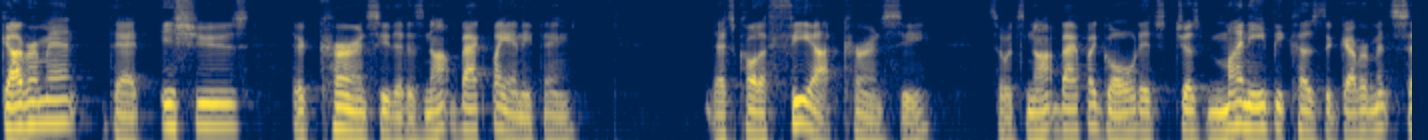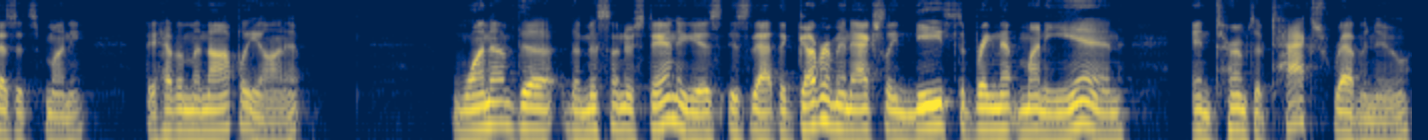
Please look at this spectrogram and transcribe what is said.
government that issues their currency that is not backed by anything, that's called a fiat currency. So it's not backed by gold, it's just money because the government says it's money. They have a monopoly on it one of the, the misunderstanding is is that the government actually needs to bring that money in in terms of tax revenue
